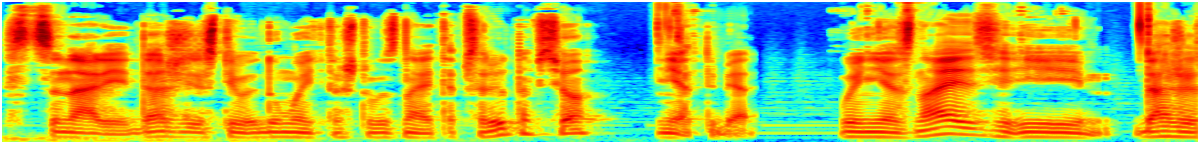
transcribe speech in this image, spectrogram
сценарий. Даже если вы думаете, что вы знаете абсолютно все, нет, ребят. Вы не знаете, и даже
